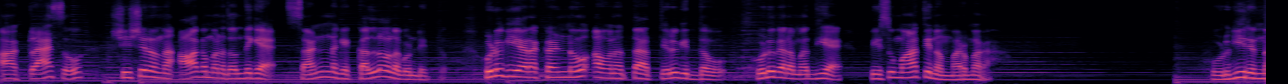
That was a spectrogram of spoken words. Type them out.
ಆ ಕ್ಲಾಸು ಶಿಶಿರನ ಆಗಮನದೊಂದಿಗೆ ಸಣ್ಣಗೆ ಕಲ್ಲೋಲಗೊಂಡಿತ್ತು. ಹುಡುಗಿಯರ ಕಣ್ಣು ಅವನತ್ತ ತಿರುಗಿದ್ದವು. ಹುಡುಗರ ಮಧ್ಯೆ ಪಿಸುಮಾತಿನ ಮರ್ಮರ. ಹುಡುಗಿರನ್ನ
